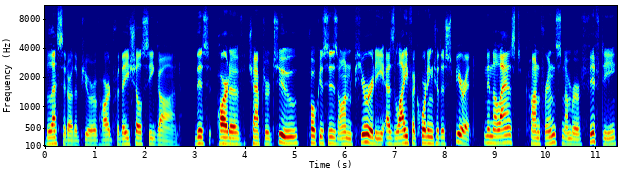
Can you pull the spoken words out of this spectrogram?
Blessed are the pure of heart, for they shall see God. This part of chapter 2 focuses on purity as life according to the Spirit. And in the last conference, number 50,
